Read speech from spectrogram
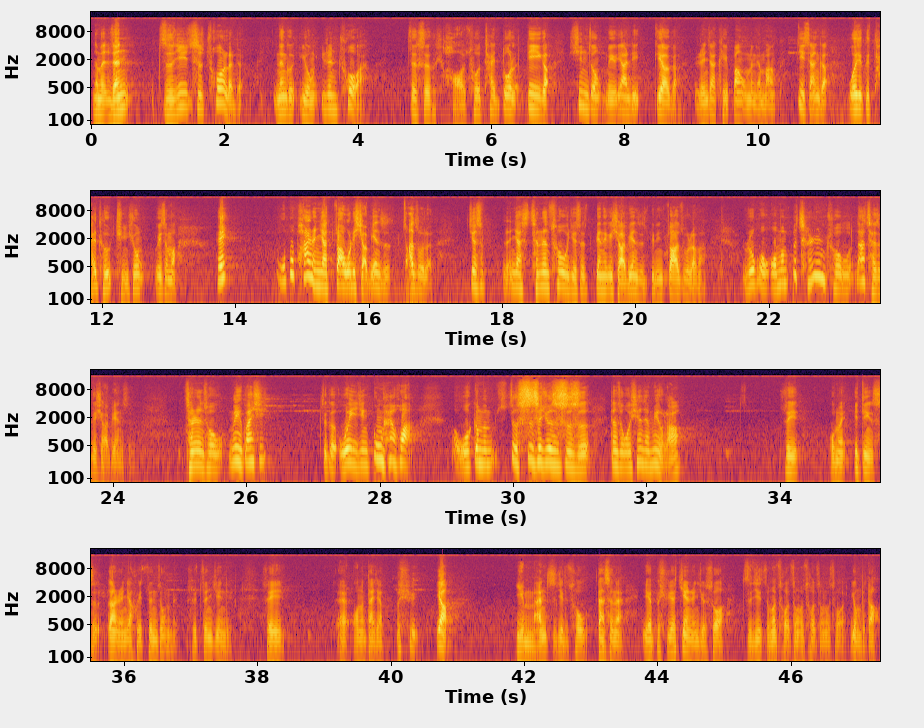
那么人自己是错了的，能够勇于认错啊，这是好处太多了。第一个，心中没有压力；第二个，人家可以帮我们的忙；第三个，我就可以抬头挺胸。为什么？哎，我不怕人家抓我的小辫子抓住了，就是人家承认错误，就是变成一个小辫子被人抓住了嘛。如果我们不承认错误，那才是个小辫子。承认错误没有关系，这个我已经公开化。我根本这个事实就是事实，但是我现在没有了，所以我们一定是让人家会尊重的，会尊敬的，所以，呃，我们大家不需要隐瞒自己的错误，但是呢，也不需要见人就说自己怎么错怎么错怎么错，用不到。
